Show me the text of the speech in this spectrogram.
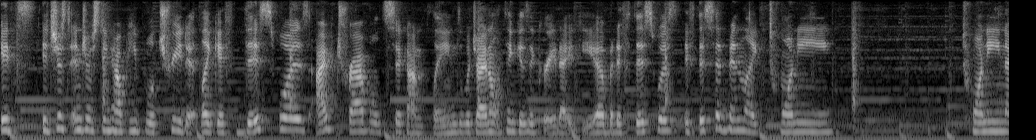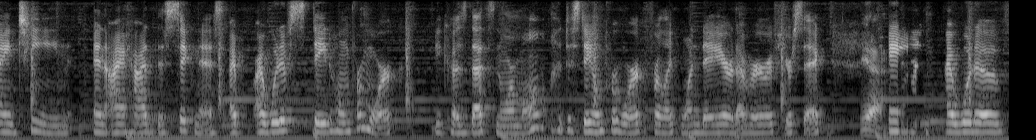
it's it's just interesting how people treat it like if this was i've traveled sick on planes which i don't think is a great idea but if this was if this had been like 20 2019 and I had this sickness, I, I would have stayed home from work because that's normal to stay home for work for like one day or whatever if you're sick. Yeah. And I would have,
